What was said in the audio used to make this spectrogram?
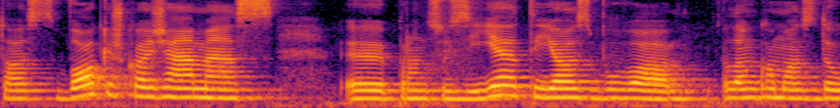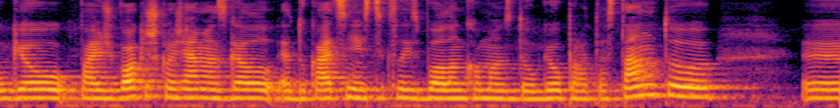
tos vokiškos žemės, e, Prancūzija, tai jos buvo lankomos daugiau, pavyzdžiui, vokiškos žemės gal edukaciniais tikslais buvo lankomos daugiau protestantų, e,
